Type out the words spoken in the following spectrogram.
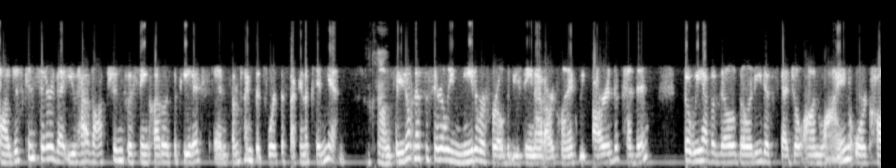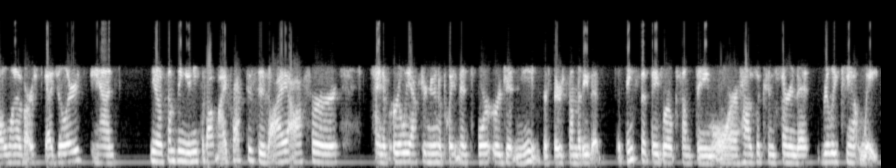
uh, just consider that you have options with St. Cloud Orthopedics, and sometimes it's worth a second opinion. Okay. Um, so you don't necessarily need a referral to be seen at our clinic. We are independent. So we have availability to schedule online or call one of our schedulers and you know, something unique about my practice is I offer kind of early afternoon appointments for urgent needs. If there's somebody that thinks that they broke something or has a concern that really can't wait.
